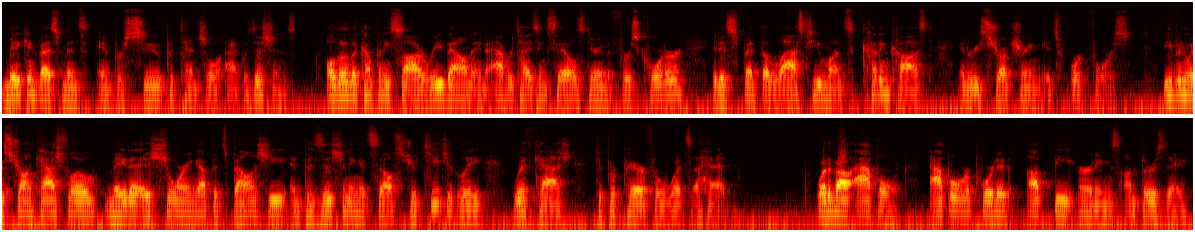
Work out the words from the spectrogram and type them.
make investments, and pursue potential acquisitions. Although the company saw a rebound in advertising sales during the first quarter, it has spent the last few months cutting costs and restructuring its workforce. Even with strong cash flow, Meta is shoring up its balance sheet and positioning itself strategically with cash to prepare for what's ahead. What about Apple? Apple reported upbeat earnings on Thursday.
